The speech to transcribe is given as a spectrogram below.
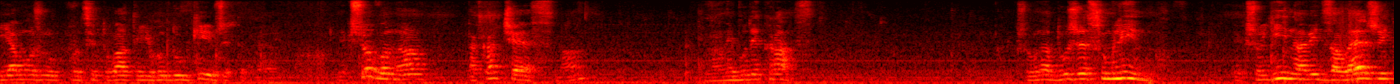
і я можу процитувати його думки вже тепер. Якщо вона така чесна, вона не буде красти. Якщо вона дуже сумлінна, якщо їй навіть залежить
